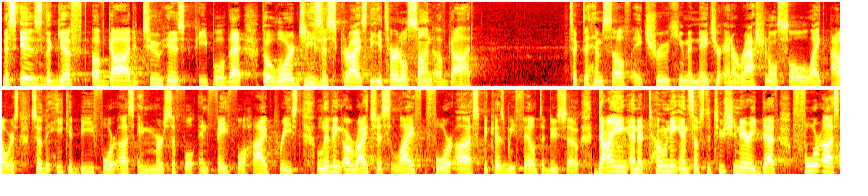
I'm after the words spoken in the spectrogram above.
This is the gift of God to his people that the Lord Jesus Christ, the eternal Son of God, took to himself a true human nature and a rational soul like ours so that he could be for us a merciful and faithful high priest, living a righteous life for us because we failed to do so, dying an atoning and substitutionary death for us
